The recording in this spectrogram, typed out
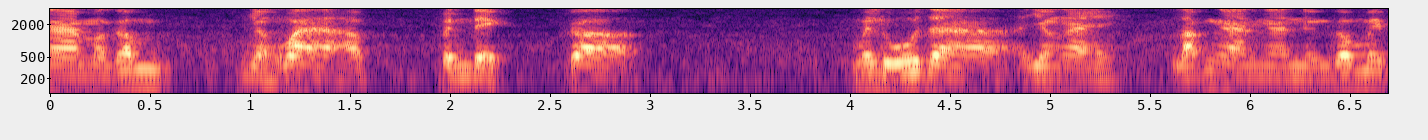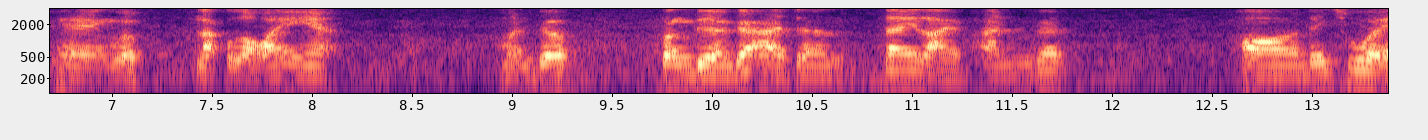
งานมันก็อย่างว่าครับ เป็นเด็กก็ ไม่รู้จะยังไง รับงานงานหนึ่งก็ไม่แพงแบบหลักร้อยอย่างเงี้ย มันก็บางเดือนก็อาจจะได้หลายพันก็พอได้ช่วย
